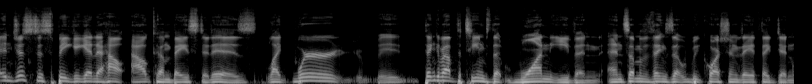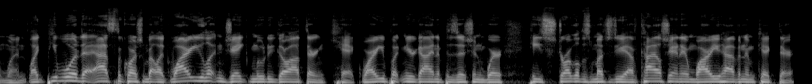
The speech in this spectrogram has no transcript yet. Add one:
And just to speak again to how outcome based it is, like we're eh, think about the teams that won even and some of the things that would be questioned today if they didn't win. Like people would ask the question about like why are you letting Jake Moody go out there and kick? Why are you putting your guy in a position where he's struggled as much as you have? Kyle Shanahan? why are you having him kick there?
